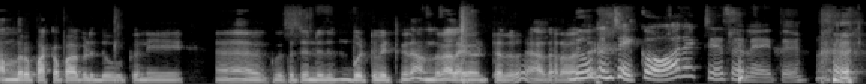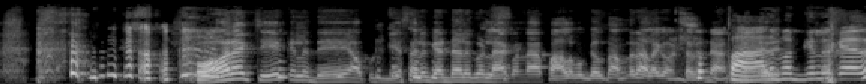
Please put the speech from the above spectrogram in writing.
అందరూ పక్క పాపిడి దువ్వుకుని కొంచెం బొట్టు పెట్టుకుని అందరూ అలాగే ఉంటారు. ఆ తర్వాత నువ్వు కొంచెం ఎక్కువ ఓవర్ యాక్ట్ అయితే. ఓవరాక్ చేయక్కర్లేదే. అప్పుడు మీసాలు గడ్డాలు కూడా లేకుండా పాల బుగ్గలతో అందరూ అలాగే ఉంటారు. పాల. బొగ్గలు కాదు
